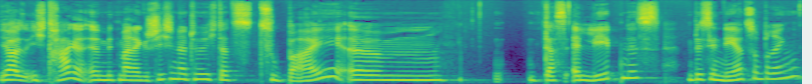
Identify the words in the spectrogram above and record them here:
Ja, also ich trage äh, mit meiner Geschichte natürlich dazu bei, ähm, das Erlebnis ein bisschen näher zu bringen,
